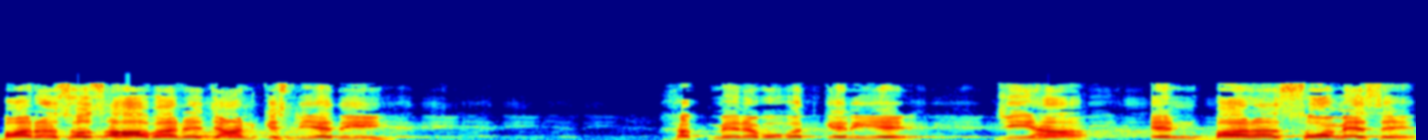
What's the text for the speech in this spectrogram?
بارہ سو صحابہ نے جان کس لیے دی؟ ختم نبوت کے لیے۔ جی ہاں ان بارہ سو میں سے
